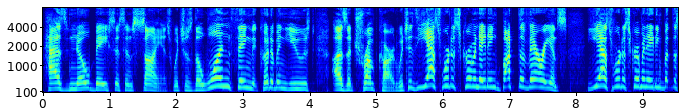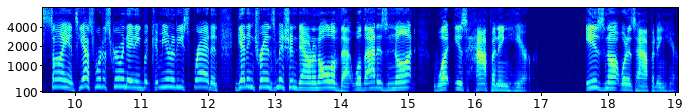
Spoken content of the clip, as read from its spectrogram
has no basis in science, which is the one thing that could have been used as a trump card, which is yes, we're discriminating, but the variance. Yes, we're discriminating, but the science. Yes, we're discriminating, but community spread and getting transmission down and all of that. Well, that is not what is happening here. Is not what is happening here.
